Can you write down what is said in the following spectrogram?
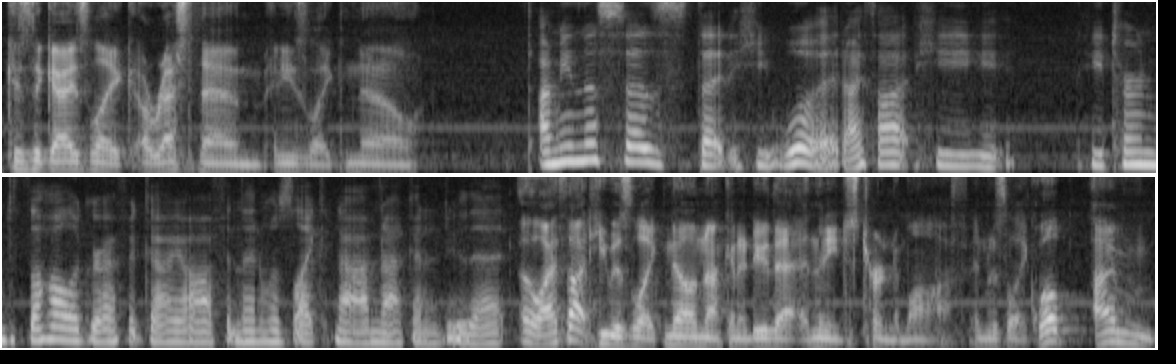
because the guy's like, "Arrest them," and he's like, "No." I mean, this says that he would. I thought he he turned the holographic guy off and then was like, "Nah, I'm not gonna do that." Oh, I thought he was like, "No, I'm not gonna do that," and then he just turned him off and was like, "Well, I'm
